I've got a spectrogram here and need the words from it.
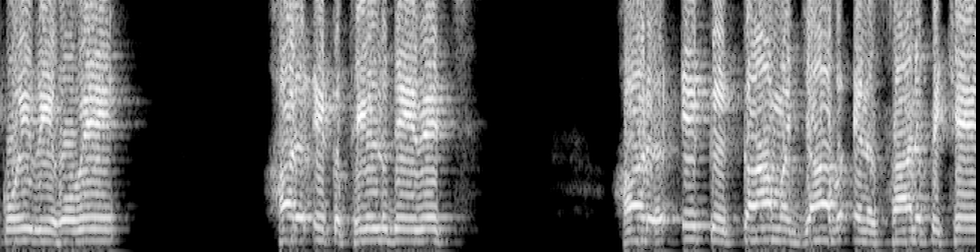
ਕੋਈ ਵੀ ਹੋਵੇ, ਹਰ ਇੱਕ ਫੀਲਡ ਦੇ ਵਿੱਚ, ਹਰ ਇੱਕ ਕਾਮਯਾਬ ਇਨਸਾਨ ਪਿੱਛੇ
